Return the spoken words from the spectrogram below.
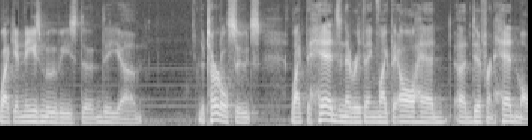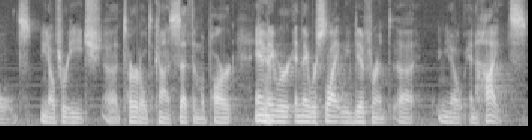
like in these movies the the um, the turtle suits, like the heads and everything, like they all had uh, different head molds, you know, for each uh, turtle to kind of set them apart, and Yeah. they were and they were slightly different, uh, you know, in heights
